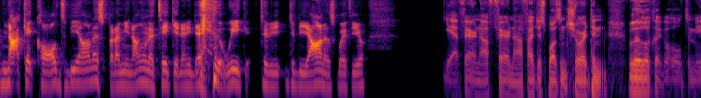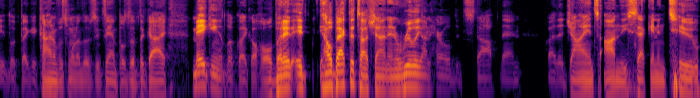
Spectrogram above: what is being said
not get called, to be honest. But I mean, I'm going to take it any day of the week, to be to be honest with you. Yeah, fair enough. Fair enough. I just wasn't sure. It didn't really look like a hold to me. It looked like it kind of was one of those examples of the guy making it look like a hold, but it, it held back the touchdown and a really unheralded stop then by the Giants on the second and two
